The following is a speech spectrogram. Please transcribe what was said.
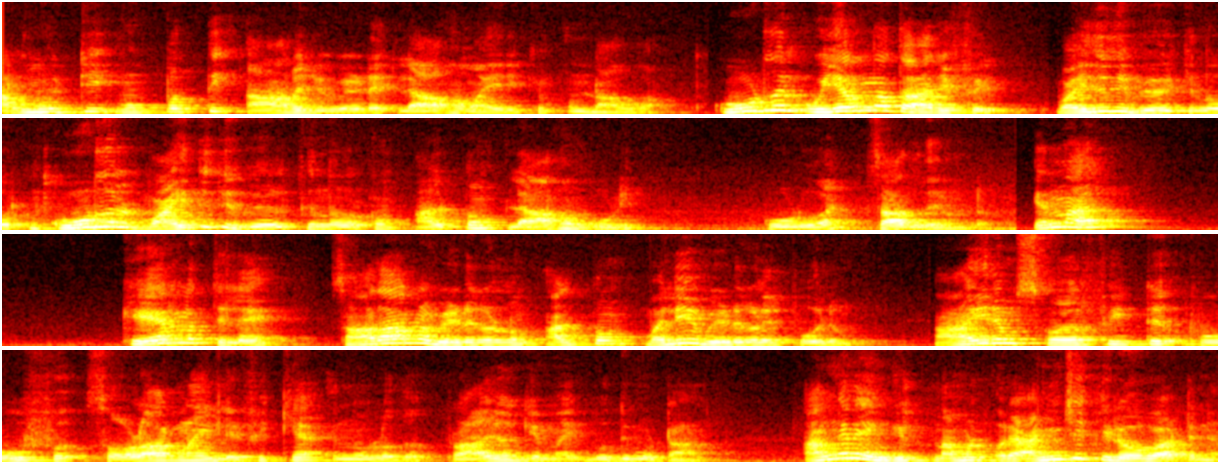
അറുന്നൂറ്റി മുപ്പത്തി ആറ് രൂപയുടെ ലാഭമായിരിക്കും ഉണ്ടാവുക. കൂടുതൽ ഉയർന്ന താരിഫിൽ വൈദ്യുതി ഉപയോഗിക്കുന്നവർക്കും കൂടുതൽ വൈദ്യുതി ഉപയോഗിക്കുന്നവർക്കും അല്പം ലാഭം കൂടി കൂടുവാൻ സാധ്യതയുണ്ട്. എന്നാൽ കേരളത്തിലെ സാധാരണ വീടുകളിലും അല്പം വലിയ വീടുകളിൽ പോലും ആയിരം സ്ക്വയർ ഫീറ്റ് റൂഫ് സോളാറിനായി ലഭിക്കുക എന്നുള്ളത് പ്രായോഗികമായി ബുദ്ധിമുട്ടാണ്. അങ്ങനെയെങ്കിൽ നമ്മൾ ഒരു അഞ്ച് കിലോ വാട്ടിന്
